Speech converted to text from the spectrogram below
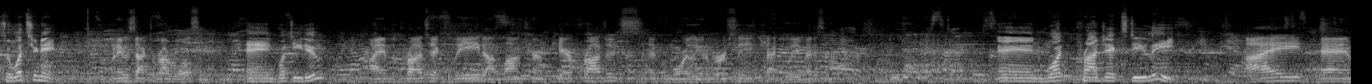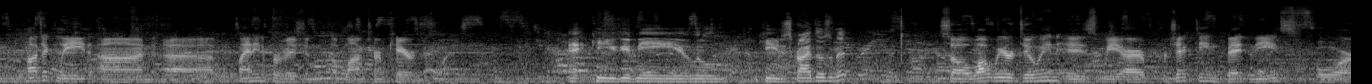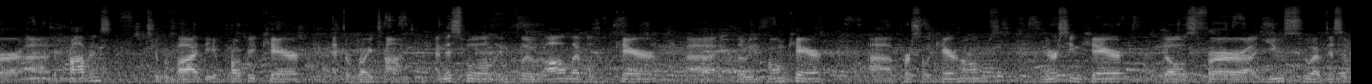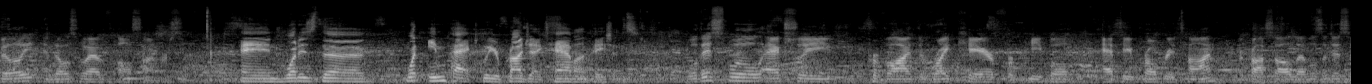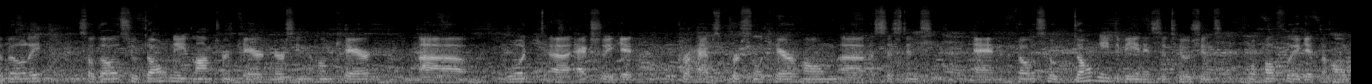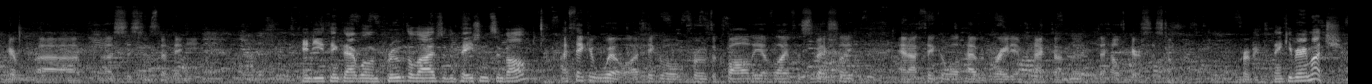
So what's your name? My name is Dr. Robert Wilson. And what do you do? I am the project lead on long-term care projects at Memorial University Faculty of Medicine. And what projects do you lead? I am project lead on uh, planning and provision of long-term care in. And can you give me a little, can you describe those a bit? So what we are doing is we are projecting bed needs for uh, the province to provide the appropriate care at the right time. And this will include all levels of care, uh, including home care, uh, personal care homes, nursing care, those for uh, youth who have disability, and those who have Alzheimer's. And what is the, what impact will your project have on patients? Well, this will actually provide the right care for people at the appropriate time across all levels of disability. So those who don't need long-term care, nursing home care, uh, would uh, actually get perhaps personal care home uh, assistance, and those who don't need to be in institutions will hopefully get the home care uh, assistance that they need. And do you think that will improve the lives of the patients involved? I think it will. I think it will improve the quality of life especially, and I think it will have a great impact on the, the healthcare system. Perfect. Thank you very much.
